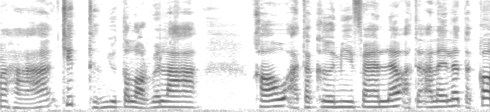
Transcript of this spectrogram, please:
มาหาคิดถึงอยู่ตลอดเวลาเขาอาจจะเคยมีแฟนแล้วอาจจะอะไรแล้วแต่ก็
